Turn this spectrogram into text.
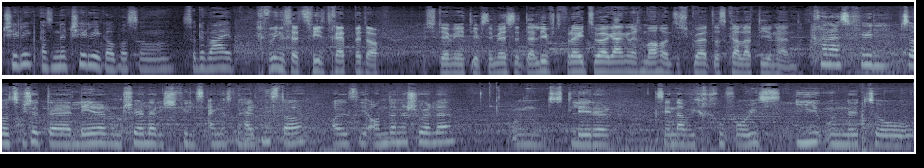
chillig. Also nicht chillig, aber so, so der Vibe. Ich finde, es hat zu viele Treppen da. Das ist definitiv. Sie müssen den Lift frei zugänglich machen und es ist gut, dass sie keine Latinen haben. Ich habe das Gefühl, so zwischen den Lehrern und Schülern ist viel enges Verhältnis da als in anderen Schulen. Und die Lehrer sehen auch wirklich auf uns ein und nicht so,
